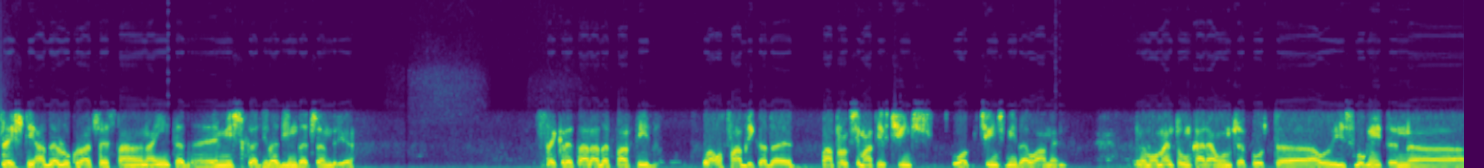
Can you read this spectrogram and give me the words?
Se știa de lucrul acesta înainte de mișcările din decembrie. Secretara de partid la o fabrică de aproximativ 5 o- 5.000 de oameni. În momentul în care au început, uh, au izbucnit în uh,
